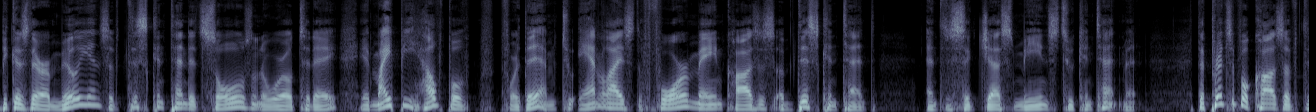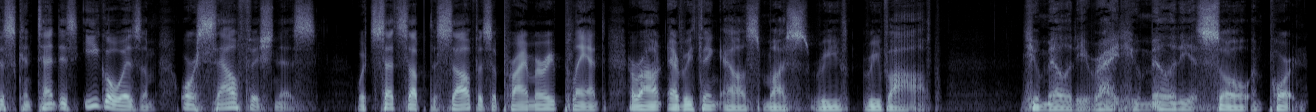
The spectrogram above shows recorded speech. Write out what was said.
Because there are millions of discontented souls in the world today, it might be helpful for them to analyze the four main causes of discontent and to suggest means to contentment. The principal cause of discontent is egoism or selfishness, which sets up the self as a primary plant around everything else must re- revolve. Humility, right? Humility is so important.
